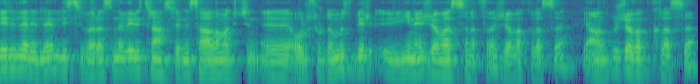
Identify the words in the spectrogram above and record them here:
veriler ile list view arasında veri transferini sağlamak için oluşturduğumuz bir yine Java sınıfı, Java klası. Yalnız bu Java klası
